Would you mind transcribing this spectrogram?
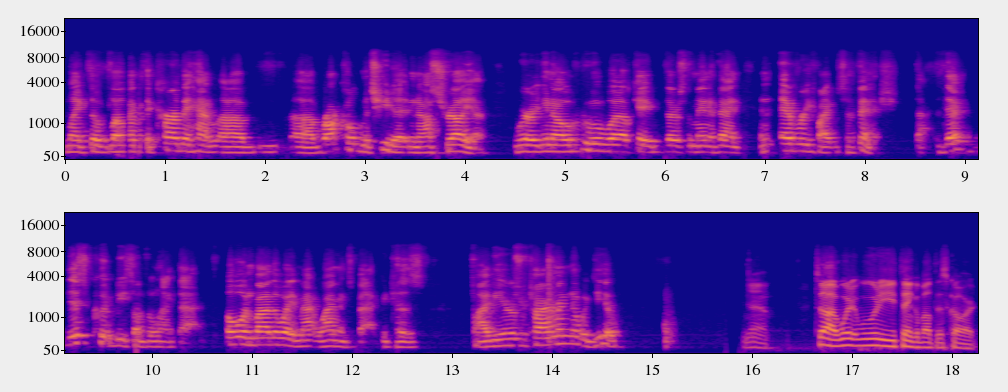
Like the like the card they had uh, uh, Rockhold Machida in Australia, where you know who what okay, there's the main event, and every fight was a finish. That, that this could be something like that. Oh, and by the way, Matt Wiman's back because five years retirement, no big deal. Yeah. Todd, what, what do you think about this card?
